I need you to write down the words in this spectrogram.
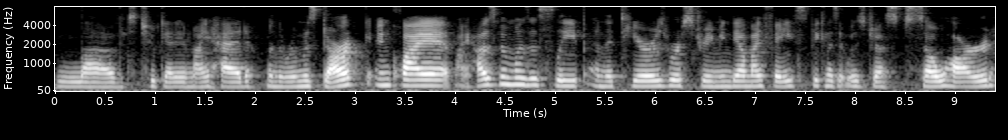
loved to get in my head when the room was dark and quiet. My husband was asleep, and the tears were streaming down my face because it was just so hard.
